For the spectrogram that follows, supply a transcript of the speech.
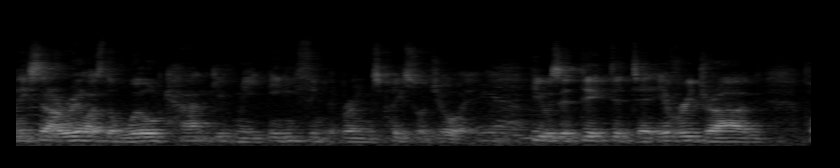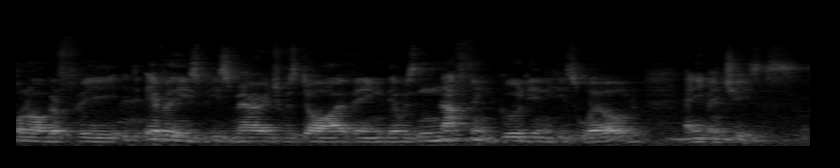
And he said, I realised the world can't give me anything that brings peace or joy. Yeah. He was addicted to every drug, pornography, everything. His, his, marriage was diving. There was nothing good in his world, and he met Jesus.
